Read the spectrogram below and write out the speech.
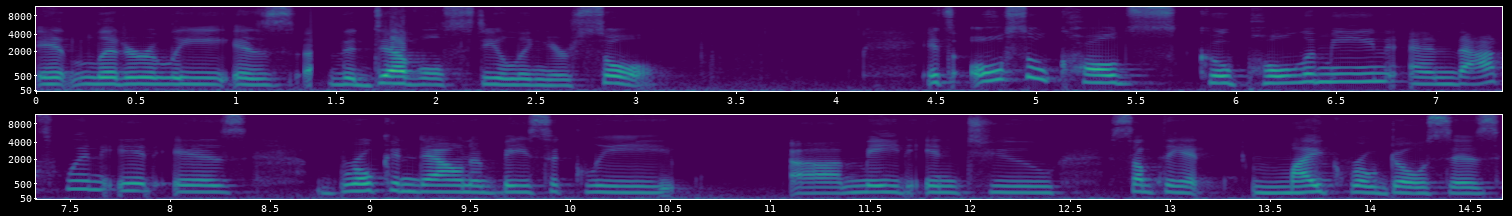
it literally is the devil stealing your soul. It's also called scopolamine, and that's when it is broken down and basically uh, made into something at micro doses.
